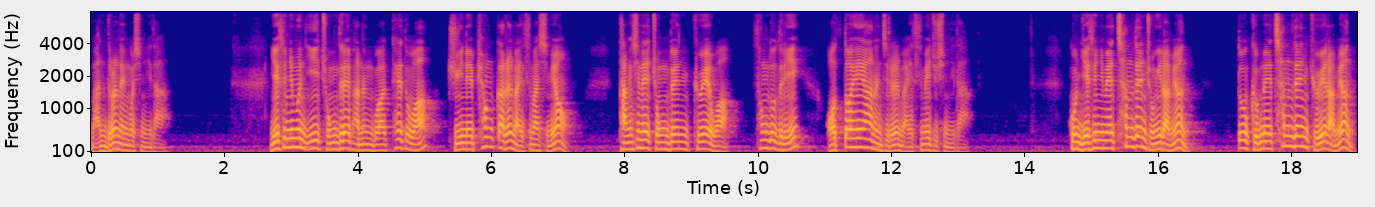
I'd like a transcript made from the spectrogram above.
만들어낸 것입니다. 예수님은 이 종들의 반응과 태도와 주인의 평가를 말씀하시며 당신의 종된 교회와 성도들이 어떠해야 하는지를 말씀해 주십니다. 곧 예수님의 참된 종이라면 또 그분의 참된 교회라면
